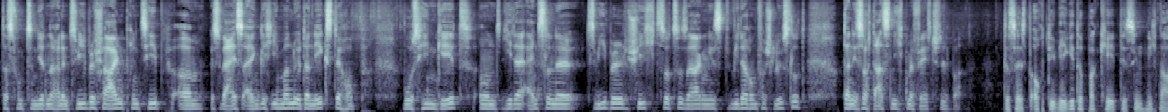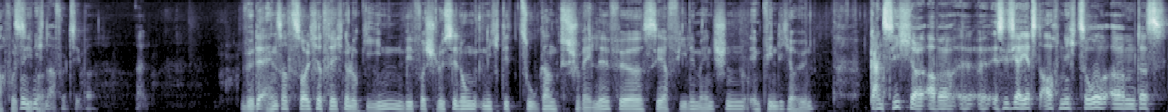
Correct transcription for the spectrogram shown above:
das funktioniert nach einem Zwiebelschalenprinzip. Ähm, es weiß eigentlich immer nur der nächste Hop, wo es hingeht und jede einzelne Zwiebelschicht sozusagen ist wiederum verschlüsselt. Dann ist auch das nicht mehr feststellbar. Das heißt, auch die Wege der Pakete sind nicht nachvollziehbar. Sind nicht nachvollziehbar. Würde Einsatz solcher Technologien wie Verschlüsselung nicht die Zugangsschwelle für sehr viele Menschen empfindlich erhöhen? Ganz sicher, aber äh, es ist ja jetzt auch nicht so, ähm, dass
